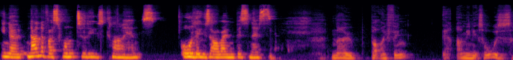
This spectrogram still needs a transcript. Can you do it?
you know, none of us want to lose clients or lose our own business. No, but I think, I mean, it's always,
